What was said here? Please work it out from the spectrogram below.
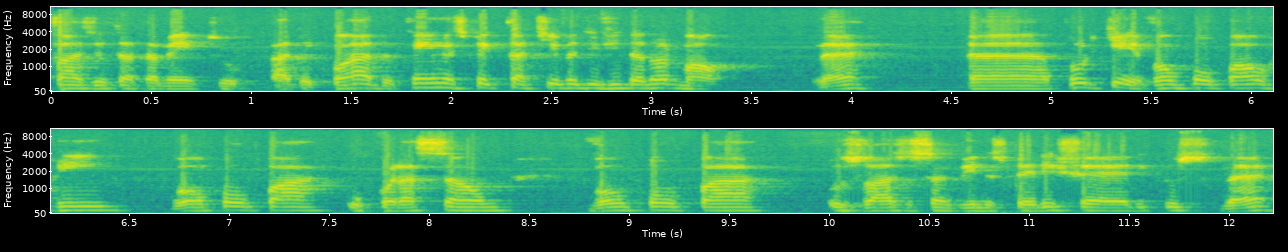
fazem o tratamento adequado, têm uma expectativa de vida normal, né? Uh, por quê? Vão poupar o rim, vão poupar o coração, vão poupar os vasos sanguíneos periféricos, né?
